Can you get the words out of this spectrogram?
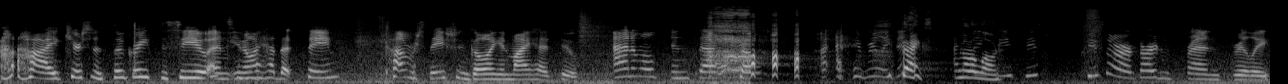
Hi, Kirsten. So great to see you. And, you know, I had that same conversation going in my head too. Animals, insects. So I, I, really did. Thanks. I'm not alone. These, these, these are our garden friends, really,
